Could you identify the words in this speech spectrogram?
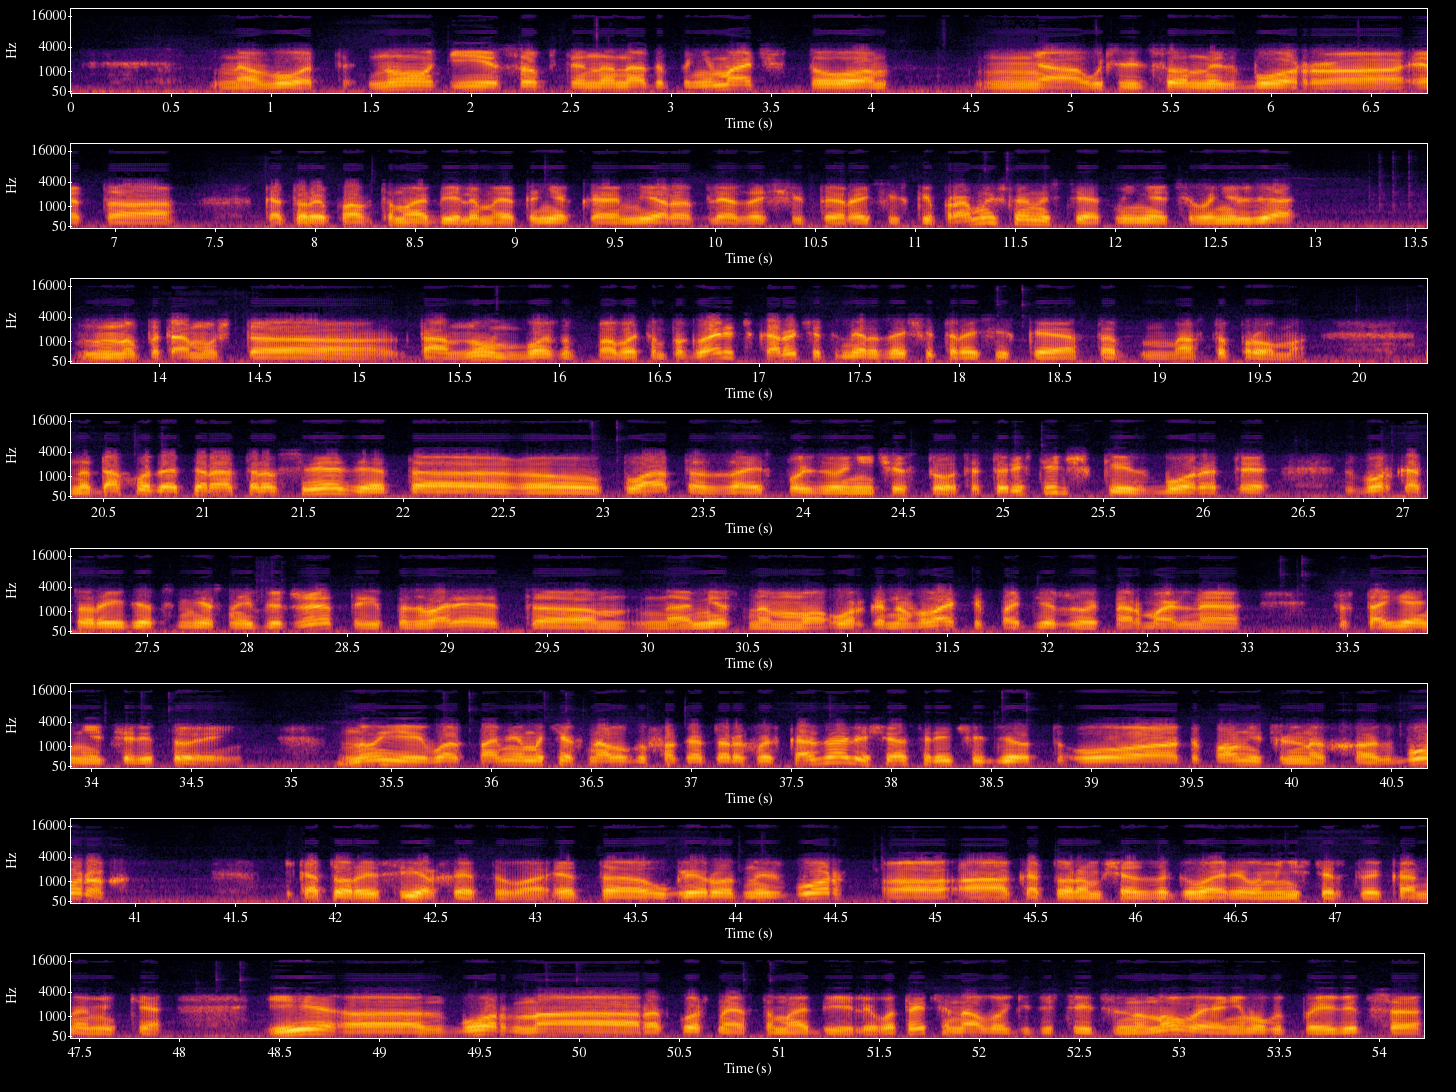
Ну, вот. Ну и, собственно, надо понимать, что а, утилизационный сбор а, это который по автомобилям, это некая мера для защиты российской промышленности, отменять его нельзя – ну, потому что там, ну, можно об этом поговорить. Короче, это мера защиты российской авто, автопрома. На доходы операторов связи это э, плата за использование частот. И туристический сбор – это сбор, который идет в местный бюджет и позволяет э, местным органам власти поддерживать нормальное состояние территорий. Ну и вот помимо тех налогов, о которых вы сказали, сейчас речь идет о дополнительных сборах, которые сверх этого. Это углеродный сбор, э, о котором сейчас заговорило Министерство экономики, и э, сбор на роскошные автомобили. Вот эти налоги действительно новые, они могут появиться э,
